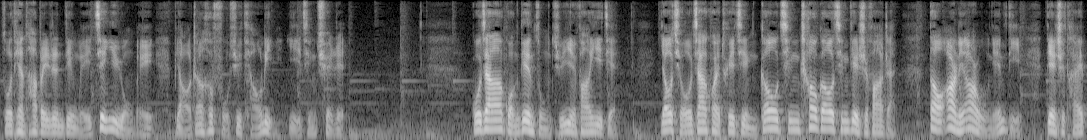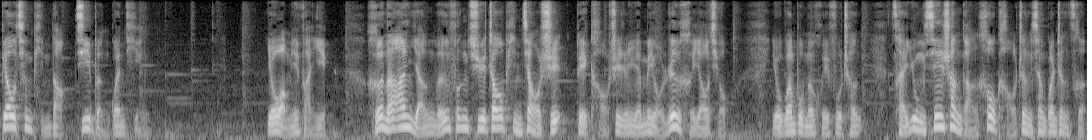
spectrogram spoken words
昨天他被认定为见义勇为，表彰和抚恤条例已经确认。国家广电总局印发意见，要求加快推进高清、超高清电视发展，到二零二五年底，电视台标清频道基本关停。有网民反映，河南安阳文峰区招聘教师对考试人员没有任何要求。有关部门回复称，采用先上岗后考证相关政策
